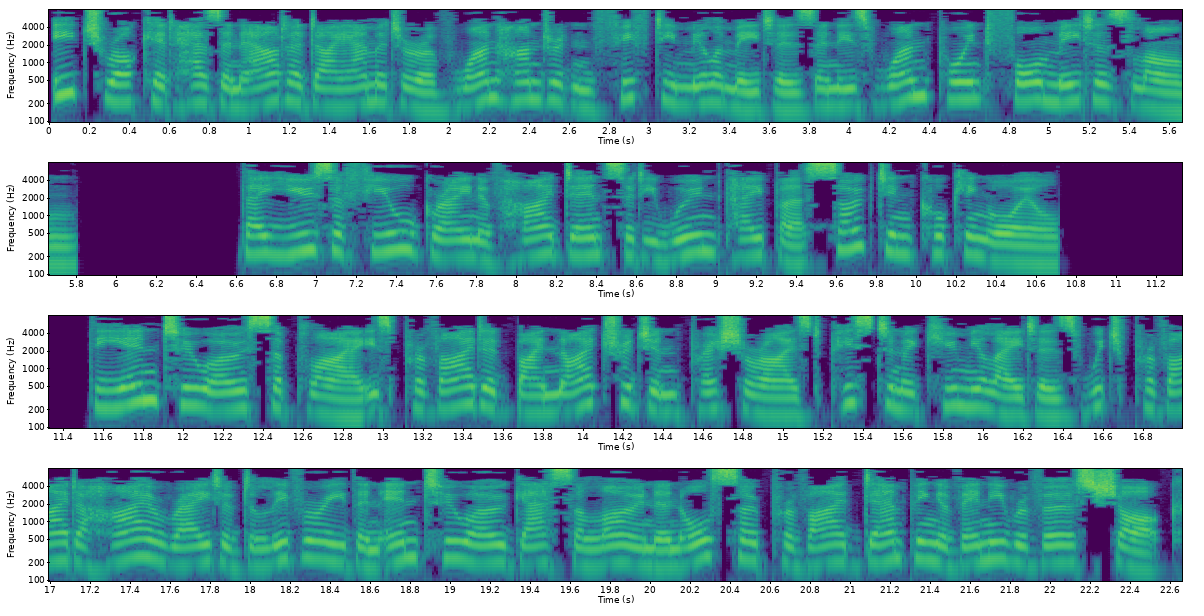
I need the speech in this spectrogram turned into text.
Each rocket has an outer diameter of 150 mm and is 1.4 meters long. They use a fuel grain of high-density wound paper soaked in cooking oil. The N2O supply is provided by nitrogen pressurized piston accumulators which provide a higher rate of delivery than N2O gas alone and also provide damping of any reverse shock.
